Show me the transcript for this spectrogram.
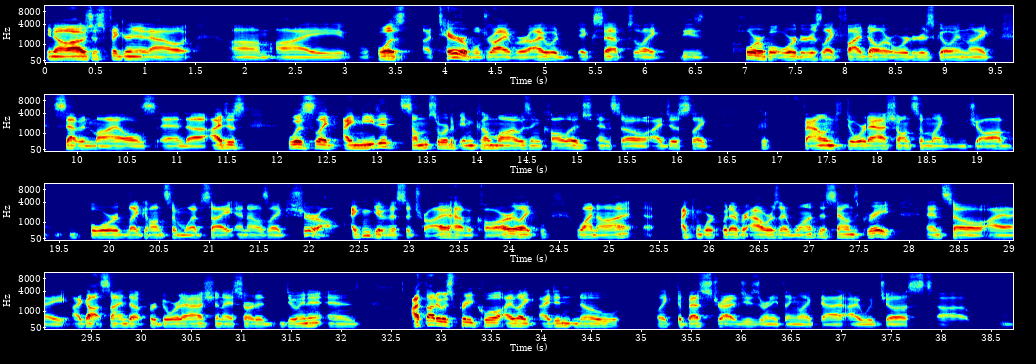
you know I was just figuring it out. Um, I was a terrible driver. I would accept like these horrible orders, like five dollar orders going like seven miles, and uh, I just was like I needed some sort of income while I was in college, and so I just like found DoorDash on some like job board, like on some website, and I was like, sure, I'll, I can give this a try. I have a car, like why not? I can work whatever hours I want. This sounds great. And so I I got signed up for DoorDash and I started doing it and I thought it was pretty cool. I like I didn't know like the best strategies or anything like that. I would just uh,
